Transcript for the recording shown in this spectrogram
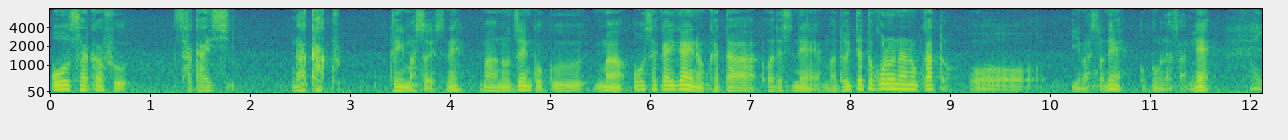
大阪府堺市中区と言いますとですね、まあ、あの全国、まあ、大阪以外の方はですね、まあ、どういったところなのかとお言いますとね奥村さんねはい。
